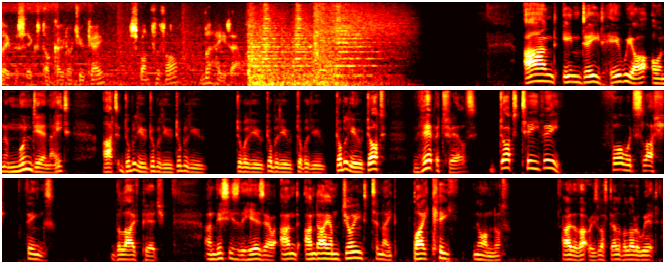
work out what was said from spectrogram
safer6.co.uk, sponsors of The Haze Hour. And indeed, here we are on a Monday night at www.vaportrails.tv forward slash things, the live page. And this is the Haze Hour. And, and I am joined tonight by Keith. No, I'm not. Either that or he's lost a hell of a lot of weight.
